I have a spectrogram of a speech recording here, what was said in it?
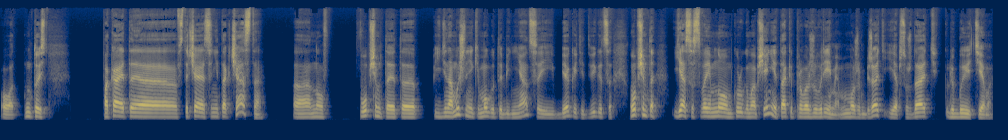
Вот. Ну, то есть пока это встречается не так часто, а, но в общем-то это единомышленники могут объединяться и бегать, и двигаться. В общем-то, я со своим новым кругом общения так и провожу время. Мы можем бежать и обсуждать любые темы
